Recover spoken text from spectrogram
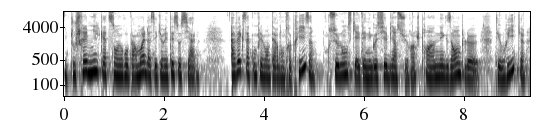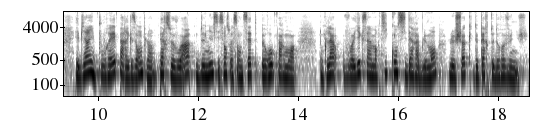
il toucherait 1400 euros par mois de la sécurité sociale. Avec sa complémentaire d'entreprise, selon ce qui a été négocié bien sûr, hein, je prends un exemple euh, théorique, eh bien il pourrait par exemple percevoir 2667 euros par mois. Donc là, vous voyez que ça amortit considérablement le choc de perte de revenus.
